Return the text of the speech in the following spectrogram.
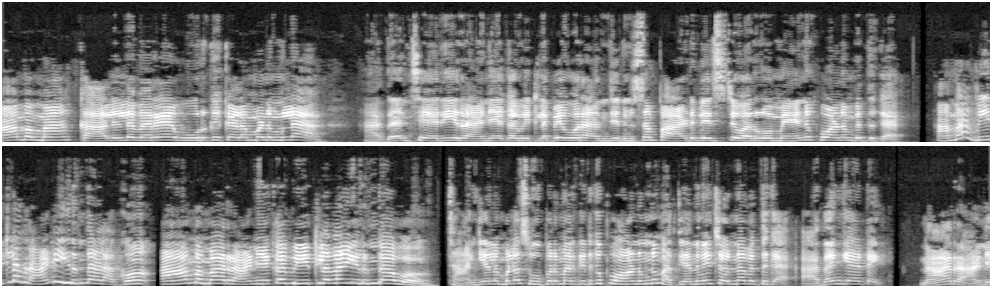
ஆமாம்மா காலையில வேற ஊருக்கு கிளம்பணும்ல. அதான் சரி ராணி அக்கா வீட்டுல போய் ஒரு அஞ்சு நிமிஷம் பாடு பேசிட்டு வருவோமேன்னு போன பத்துக்க ஆமா வீட்டுல ராணி இருந்தாளாக்கோ ஆமாம்மா ராணி அக்கா வீட்ல தான் இருந்தாவோ? சாயங்காலம் போல சூப்பர் மார்க்கெட்டுக்கு போகணும்னு மத்தியானமே சொன்ன பத்துக்க அதான் கேட்டேன் நான் ராணி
